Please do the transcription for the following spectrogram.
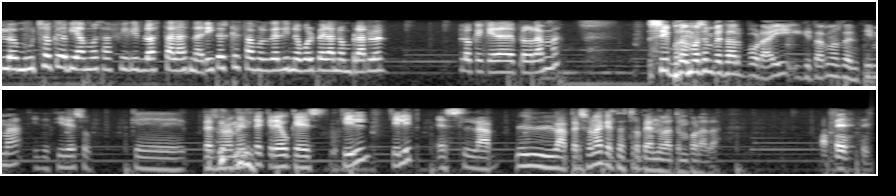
lo mucho que odiamos a Philip, lo hasta las narices que estamos de él y no volver a nombrarlo en lo que queda de programa. Sí, podemos empezar por ahí y quitarnos de encima y decir eso. Que personalmente creo que es Phil, Philip, es la, la persona que está estropeando la temporada. La peste.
